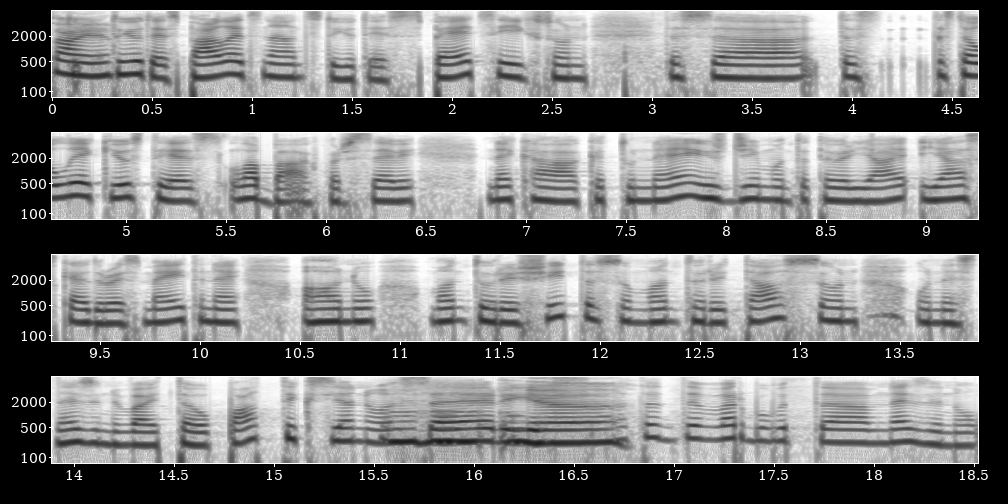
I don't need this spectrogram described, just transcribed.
tā tu, ir. tu jūties pārliecināts, tu jūties spēcīgs, un tas, uh, tas, tas tev liek justies labāk par sevi nekā, kad tu neej uz džimu, un tad tev ir jā, jāskaidrojas meitenei, ah, nu, man tur ir šitas, un man tur ir tas, un, un es nezinu, vai tev patiks, ja no Mhm, sērijas. jā. Nu, tad varbūt, uh, nezinu,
